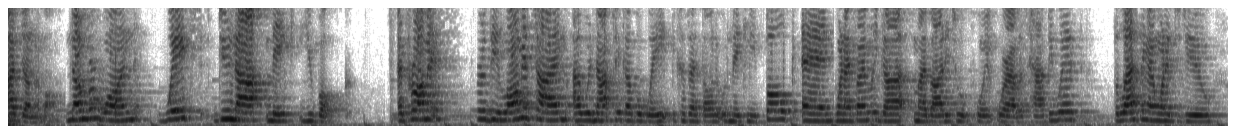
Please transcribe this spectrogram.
I've done them all. Number one, weights do not make you bulk. I promise. For the longest time, I would not pick up a weight because I thought it would make me bulk. And when I finally got my body to a point where I was happy with, the last thing I wanted to do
